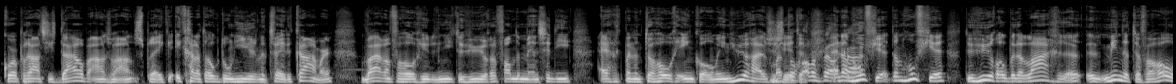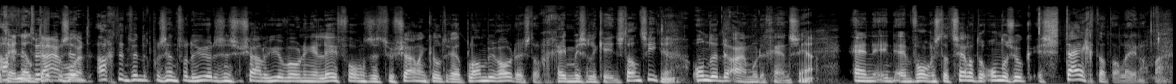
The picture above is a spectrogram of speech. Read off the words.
corporaties daarop aan zou aanspreken. Ik ga dat ook doen hier in de Tweede Kamer. Waarom verhogen jullie niet de huren van de mensen... die eigenlijk met een te hoog inkomen in huurhuizen Maar zitten? En dan hoef, je, dan hoef je de huur ook bij de lagere eh, minder te verhogen. En ook daar 28%, hoort... 28% van de huurders in sociale huurwoningen leeft volgens het Sociaal en Cultureel Planbureau, dat is toch geen misselijke instantie, onder de armoedegrens. En, en, en volgens datzelfde onderzoek stijgt dat alleen nog maar.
